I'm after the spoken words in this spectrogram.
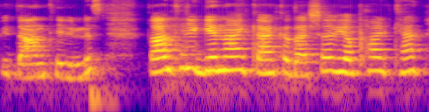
bir dantelimiz. Danteli genellikle arkadaşlar yaparken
